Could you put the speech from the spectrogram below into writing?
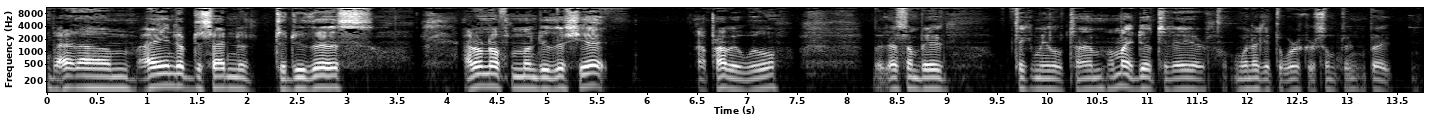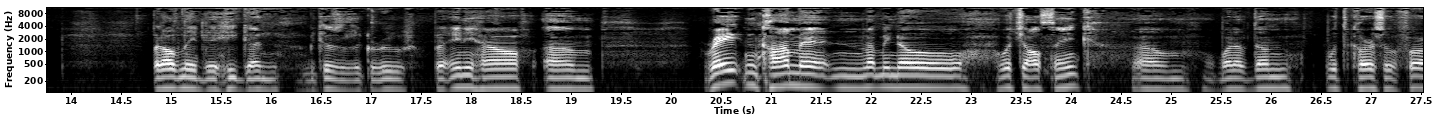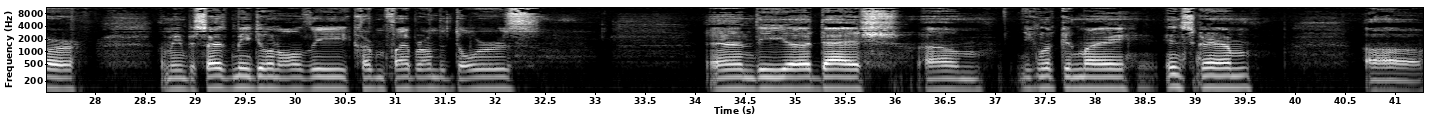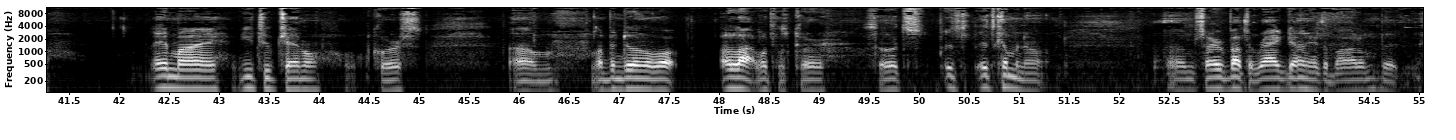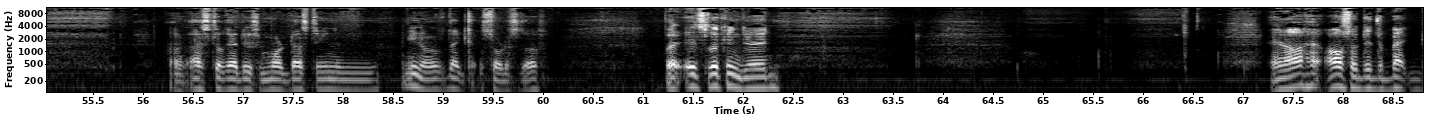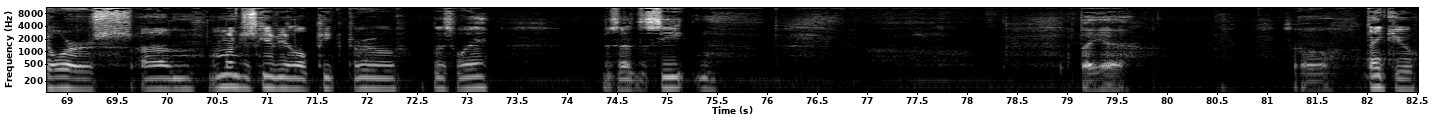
But um, I end up deciding to, to do this. I don't know if I'm going to do this yet. I probably will. But that's not bad. Taking me a little time. I might do it today or when I get to work or something. But but I'll need the heat gun because of the groove. But anyhow, um, rate and comment and let me know what y'all think. Um, what I've done with the car so far. I mean, besides me doing all the carbon fiber on the doors and the uh, dash, um, you can look in my Instagram uh, and my YouTube channel course. Um, I've been doing a lot, a lot with this car, so it's it's it's coming out. Um, sorry about the rag down here at the bottom, but uh, I still got to do some more dusting and you know that sort of stuff. But it's looking good. And I also did the back doors. Um, I'm gonna just give you a little peek through this way besides the seat. But yeah. So thank you.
